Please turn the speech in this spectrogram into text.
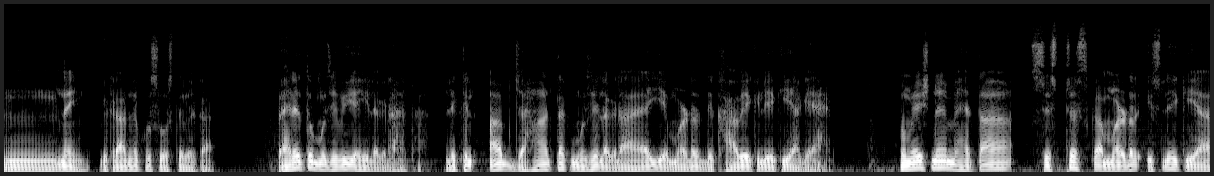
हम्म, नहीं विक्रांत ने कुछ सोचते हुए कहा पहले तो मुझे भी यही लग रहा था लेकिन अब जहाँ तक मुझे लग रहा है ये मर्डर दिखावे के लिए किया गया है। सुमेश ने मेहता सिस्टर्स का मर्डर इसलिए किया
